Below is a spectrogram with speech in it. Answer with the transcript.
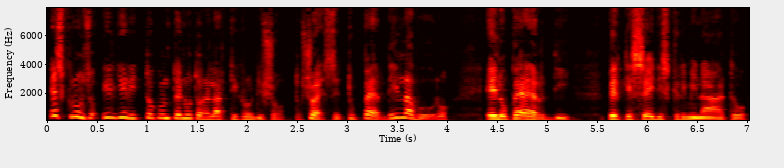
escluso il diritto contenuto nell'articolo 18. Cioè, se tu perdi il lavoro e lo perdi perché sei discriminato,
